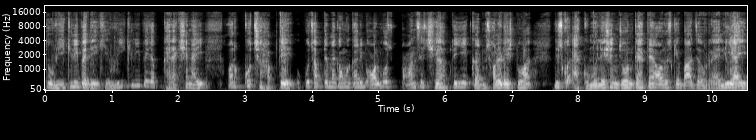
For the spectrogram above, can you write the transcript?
तो वीकली पे देखिए। वीकली पे जब करेक्शन आई, और कुछ हफ़्ते कुछ हफ़्ते मैं कहूँगा करीब ऑलमोस्ट पाँच से छः हफ़्ते ये कंसोलिडेट हुआ, जिसको एकोमोलेशन जोन कहते हैं, और उसके बाद जब रैली आई,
